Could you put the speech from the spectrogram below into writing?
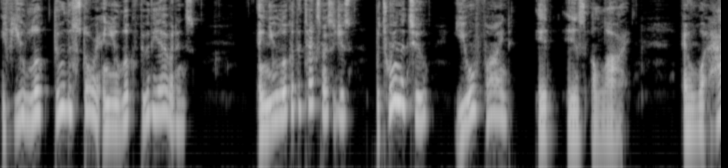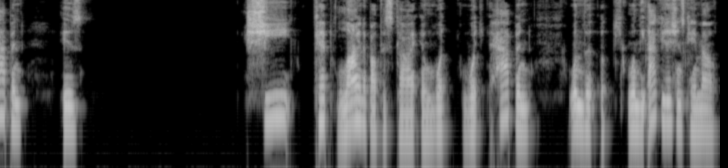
if you look through the story and you look through the evidence and you look at the text messages between the two, you will find it is a lie. And what happened is she kept lying about this guy and what, what happened when the, when the accusations came out,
